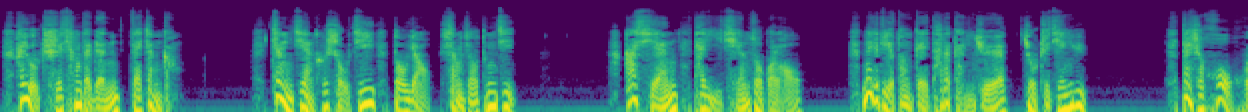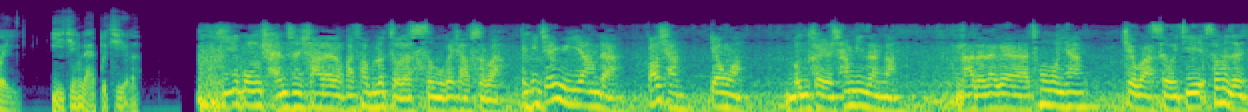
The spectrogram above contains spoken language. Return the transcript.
还有持枪的人在站岗，证件和手机都要上交登记。阿贤他以前坐过牢，那个地方给他的感觉就是监狱，但是后悔已经来不及了。一共全程下来的话，差不多走了十五个小时吧，就跟监狱一样的，高墙电网，门口有枪兵站岗，拿着那个冲锋枪，就把手机、身份证，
